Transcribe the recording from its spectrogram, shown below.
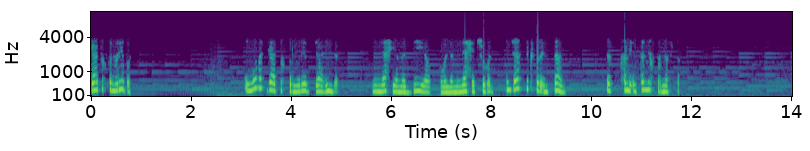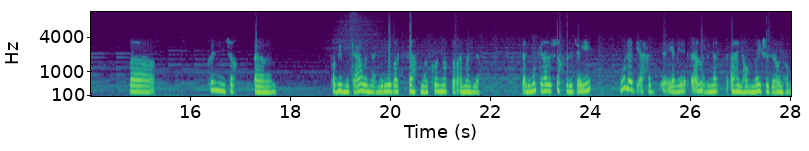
قاعد تخسر مريضك. ومو بس قاعد تخسر مريض جاء عندك من ناحية مادية ولا من ناحية شغل أنت جالس تكسر إنسان. بس تخلي إنسان يخسر نفسه. فكل شخص آه، طبيب متعاون مع مريضة فاهمة كون مصدر أمان له. لأنه ممكن هذا الشخص اللي جاي مو لاقي أحد يعني أغلب الناس أهلهم ما يشجعونهم.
